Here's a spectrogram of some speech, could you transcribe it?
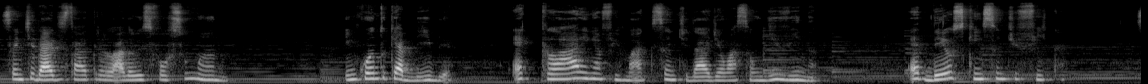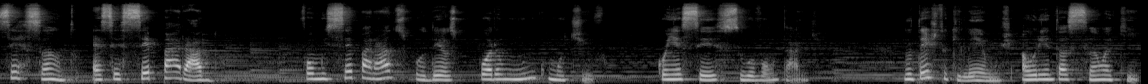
santidade está atrelada ao esforço humano, enquanto que a Bíblia é clara em afirmar que santidade é uma ação divina. É Deus quem santifica. Ser santo é ser separado. Fomos separados por Deus por um único motivo: conhecer Sua vontade. No texto que lemos, a orientação é que,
